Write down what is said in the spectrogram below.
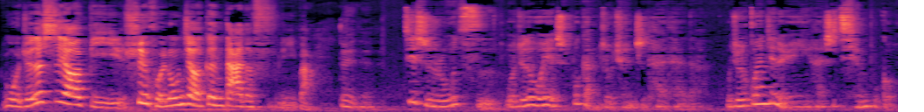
我觉得是要比睡回笼觉更大的福利吧。对对对，即使如此，我觉得我也是不敢做全职太太的。我觉得关键的原因还是钱不够。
